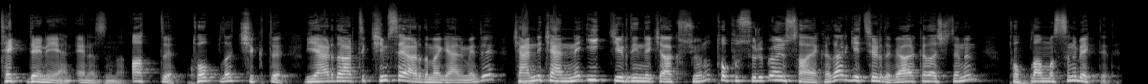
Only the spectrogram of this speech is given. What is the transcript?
tek deneyen en azından. Attı, topla çıktı. Bir yerde artık kimse yardıma gelmedi. Kendi kendine ilk girdiğindeki aksiyonu topu sürüp ön sahaya kadar getirdi ve arkadaşlarının toplanmasını bekledi.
